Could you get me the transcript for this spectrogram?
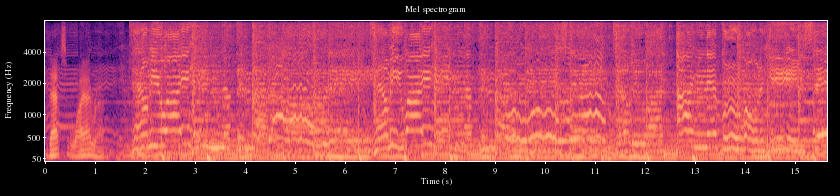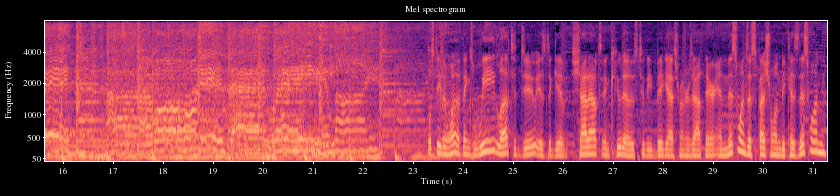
That's why I run. Tell me why. Well, Stephen, one of the things we love to do is to give shout outs and kudos to the big ass runners out there. And this one's a special one because this one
